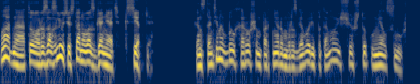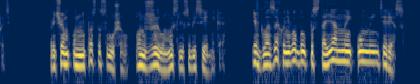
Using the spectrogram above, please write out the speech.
Ладно, а то разозлюсь и стану вас гонять к сетке. Константинов был хорошим партнером в разговоре потому еще, что умел слушать. Причем он не просто слушал, он жил мыслью собеседника. И в глазах у него был постоянный умный интерес.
